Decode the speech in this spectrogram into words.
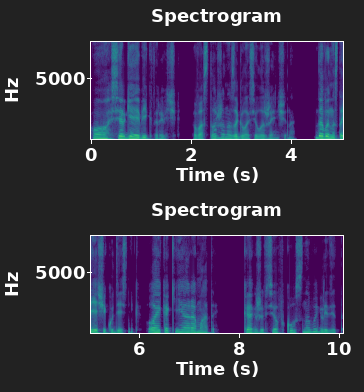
«О, Сергей Викторович!» — восторженно заголосила женщина. «Да вы настоящий кудесник! Ой, какие ароматы! Как же все вкусно выглядит!»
